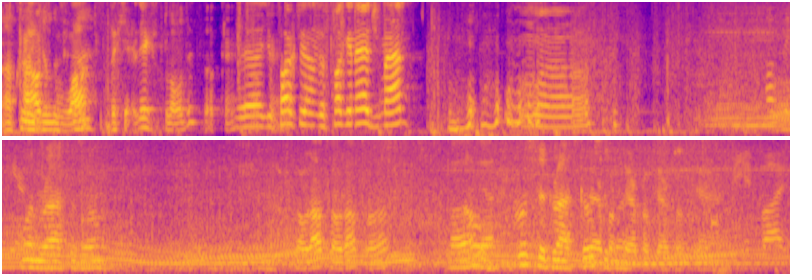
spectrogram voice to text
after we How, kill this what? The heli exploded? Okay. Yeah, you parked it on the fucking edge, man. Uh. One rat as well. load out, load out, load out. No, Oh, yeah. ghosted rats, They're ghosted above, they're rats. above, they're above, yeah. Be advised,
